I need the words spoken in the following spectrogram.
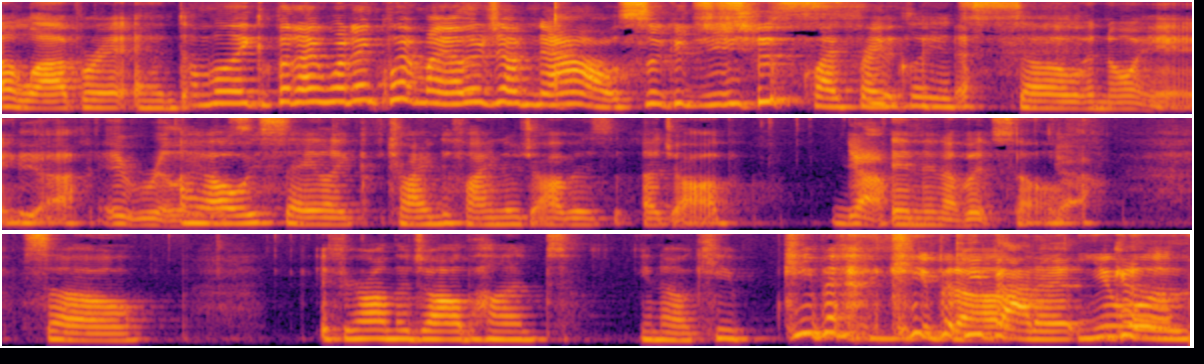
elaborate, and I'm like, but I want to quit my other job now. So could you just? quite frankly, it's so annoying. yeah, it really. I is. always say like trying to find a job is a job yeah, in and of itself. yeah. So if you're on the job hunt, you know, keep keep it keep it Keep up. at it, You will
